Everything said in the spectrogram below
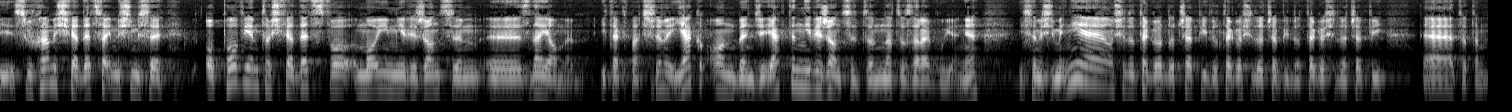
e, słuchamy świadectwa i myślimy sobie, opowiem to świadectwo moim niewierzącym y, znajomym. I tak patrzymy, jak on będzie, jak ten niewierzący to, na to zareaguje, nie? I sobie myślimy, nie, on się do tego doczepi, do tego się doczepi, do tego się doczepi, e, to tam.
